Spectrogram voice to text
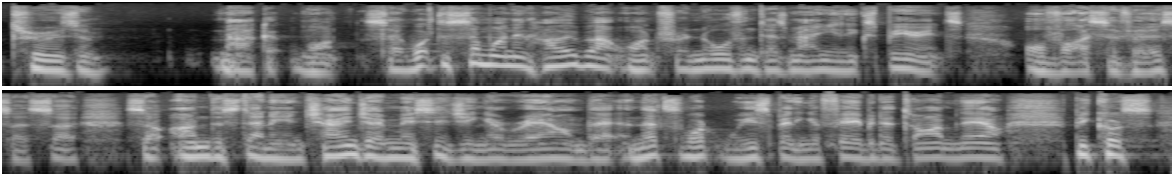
tourism market want? So, what does someone in Hobart want for a Northern Tasmanian experience, or vice versa? So, so understanding and change our messaging around that, and that's what we're spending a fair bit of time now, because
